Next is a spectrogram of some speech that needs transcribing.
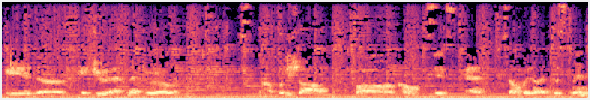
create uh, texture and material, uh, Photoshop for composites and some better adjustment.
